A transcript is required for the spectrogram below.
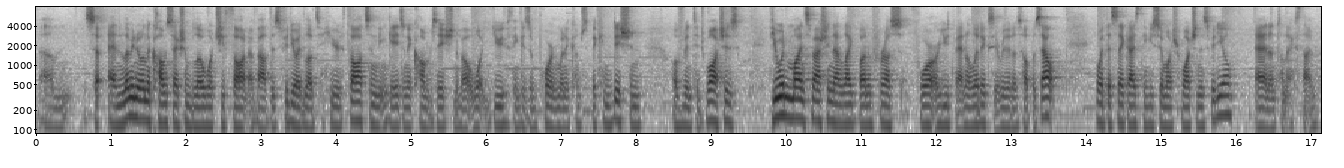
Um, so, and let me know in the comment section below what you thought about this video. I'd love to hear your thoughts and engage in a conversation about what you think is important when it comes to the condition of vintage watches. If you wouldn't mind smashing that like button for us for our YouTube analytics, it really does help us out. And with that said, guys, thank you so much for watching this video, and until next time.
